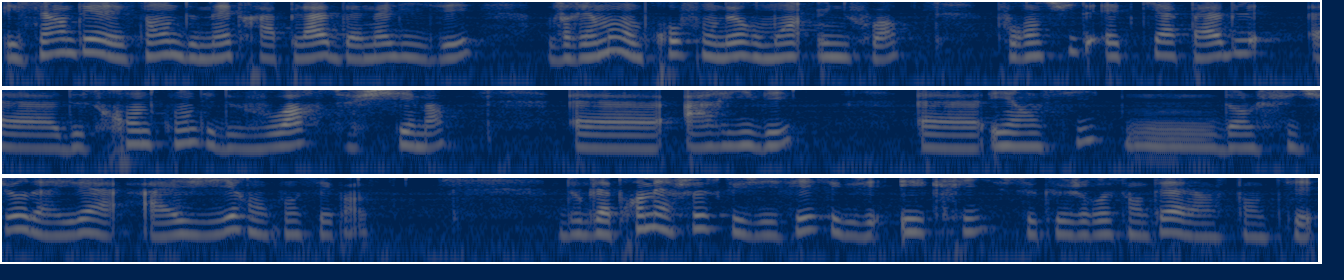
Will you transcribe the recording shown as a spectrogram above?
et c'est intéressant de mettre à plat, d'analyser vraiment en profondeur au moins une fois pour ensuite être capable de se rendre compte et de voir ce schéma arriver et ainsi dans le futur d'arriver à, agir en conséquence. Donc la première chose que j'ai fait c'est que j'ai écrit ce que je ressentais à l'instant T.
